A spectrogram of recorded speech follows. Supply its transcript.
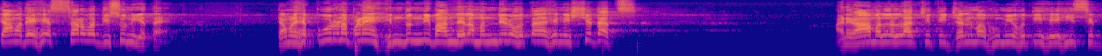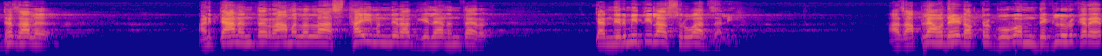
त्यामध्ये हे सर्व दिसून येत आहे. त्यामुळे हे पूर्णपणे हिंदूंनी बांधलेलं मंदिर होतं हे निश्चितच. आणि रामलल्लाची ती जन्मभूमी होती हेही सिद्ध झालं. आणि त्यानंतर रामलल्ला अस्थायी मंदिरात गेल्यानंतर त्या निर्मितीला सुरुवात झाली. आज आपल्यामध्ये डॉक्टर गोवम देगलूरकर आहेत.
